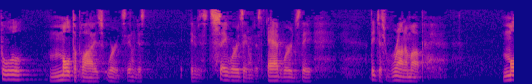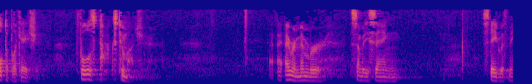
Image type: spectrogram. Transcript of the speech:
fool multiplies words. They don't just they don't just say words. They don't just add words. They they just run them up. Multiplication. Fools talks too much. I, I remember somebody saying, stayed with me.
